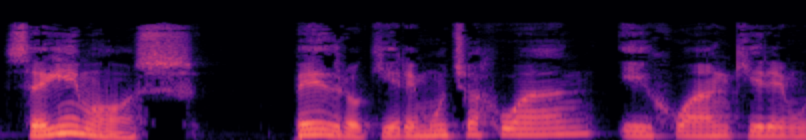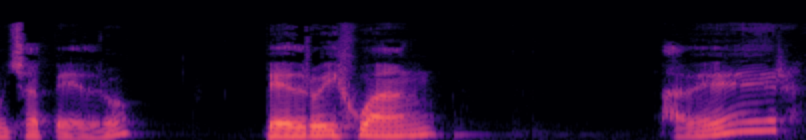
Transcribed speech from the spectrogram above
Seguimos. Pedro quiere mucho a Juan y Juan quiere mucho a Pedro. Pedro y Juan. A ver.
